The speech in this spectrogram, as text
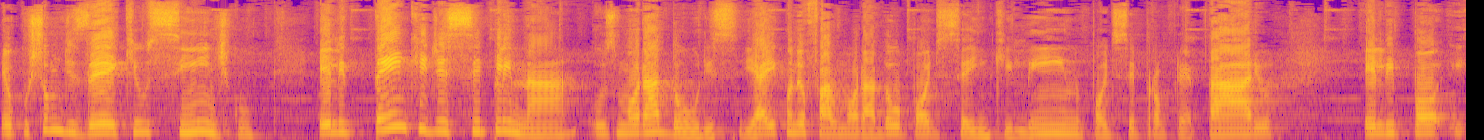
eu costumo dizer que o síndico ele tem que disciplinar os moradores. E aí, quando eu falo morador, pode ser inquilino, pode ser proprietário. Ele, pode,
